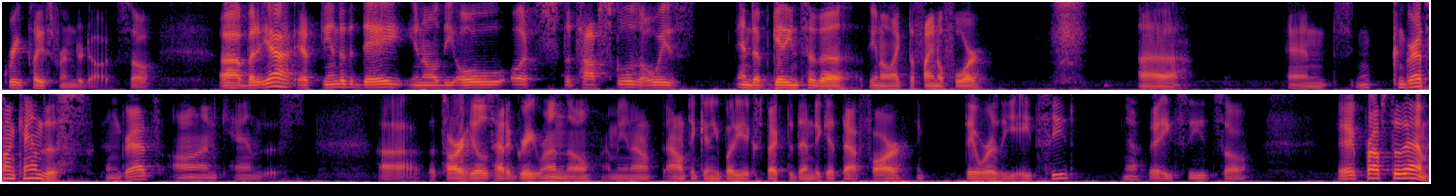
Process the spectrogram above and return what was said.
great place for underdogs. So uh, but yeah, at the end of the day, you know, the old oh, it's the top schools always end up getting to the you know like the final four. Uh, and congrats on Kansas. Congrats on Kansas. Uh, the Tar Heels had a great run, though. I mean, I don't, I don't think anybody expected them to get that far. I think they were the eighth seed. Yeah, the eighth seed. So, hey, props to them.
